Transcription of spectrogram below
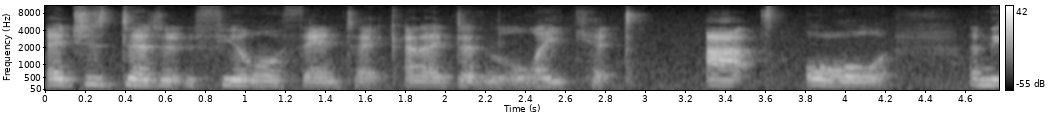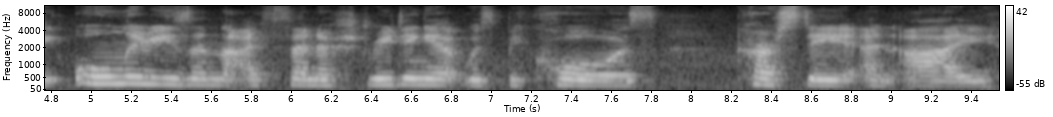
it just didn't feel authentic and I didn't like it at all. And the only reason that I finished reading it was because Kirsty and I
